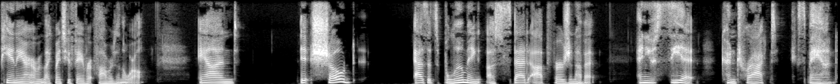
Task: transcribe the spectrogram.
peony are like my two favorite flowers in the world. And it showed as it's blooming a sped up version of it. And you see it contract, expand,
